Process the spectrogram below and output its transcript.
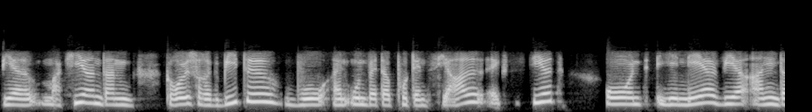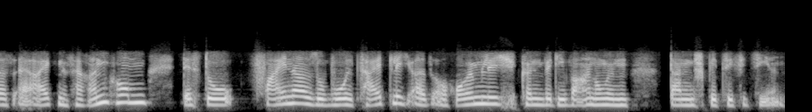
wir markieren dann größere Gebiete, wo ein Unwetterpotenzial existiert. Und je näher wir an das Ereignis herankommen, desto feiner, sowohl zeitlich als auch räumlich, können wir die Warnungen dann spezifizieren.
